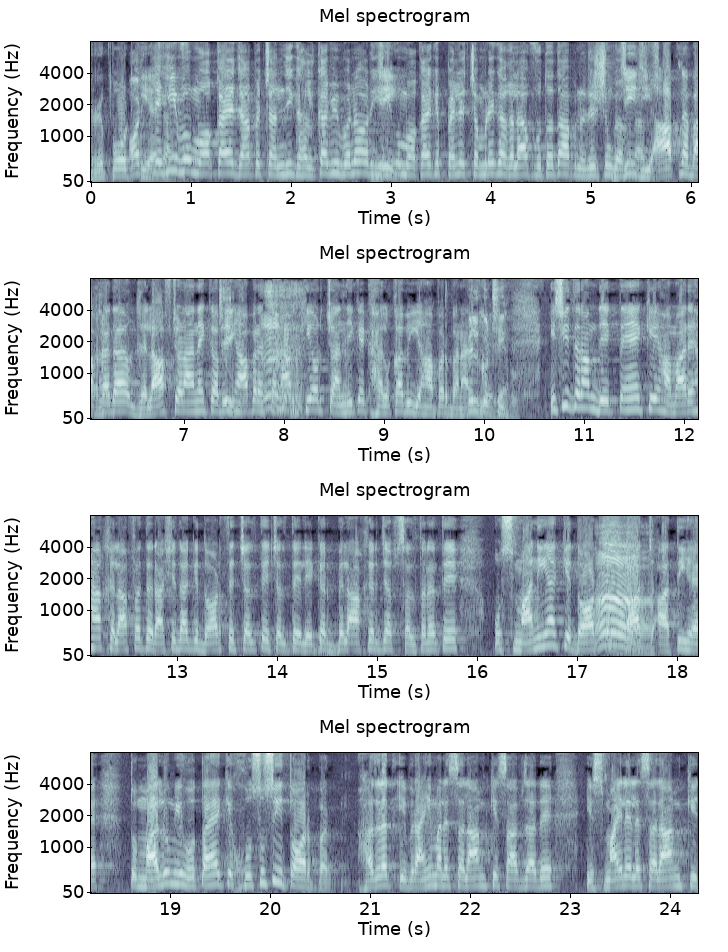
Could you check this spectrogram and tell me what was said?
رپورٹ اور کیا یہی جاتا ہے وہ موقع ہے جہاں پہ چاندی کا ہلکا بھی بنا اور یہی جی۔ وہ موقع ہے کہ پہلے چمڑے کا غلاف ہوتا تھا آپ نے ریشم کا جی جی اس آپ نے باقاعدہ غلاف چڑھانے کا بھی یہاں پر اہتمام کیا اور چاندی کا ایک حلقہ بھی یہاں پر بنا دیا۔ اسی طرح ہم دیکھتے ہیں کہ ہمارے ہاں خلافت راشدہ کے دور سے چلتے چلتے لے کر بالآخر جب سلطنت عثمانیہ کے دور تک ہاں۔ بات آتی ہے تو معلوم یہ ہوتا ہے کہ خصوصی طور پر حضرت ابراہیم علیہ السلام کے صاحبزادے اسماعیل علیہ السلام کی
